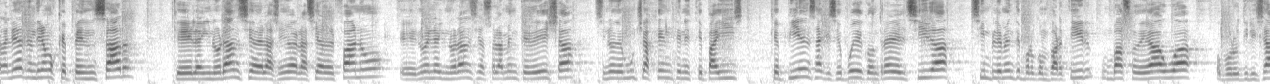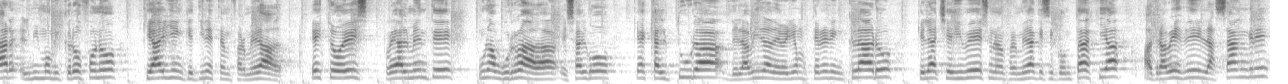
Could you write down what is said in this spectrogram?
realidad tendríamos que pensar que la ignorancia de la señora Graciela Alfano eh, no es la ignorancia solamente de ella, sino de mucha gente en este país que piensa que se puede contraer el SIDA simplemente por compartir un vaso de agua o por utilizar el mismo micrófono que alguien que tiene esta enfermedad. Esto es realmente una burrada, es algo que a esta altura de la vida deberíamos tener en claro que el HIV es una enfermedad que se contagia a través de la sangre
